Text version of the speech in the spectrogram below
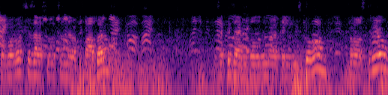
Поборовся зараз Олександр Фабер. Закидає на Володимира Телінського. Простріл.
